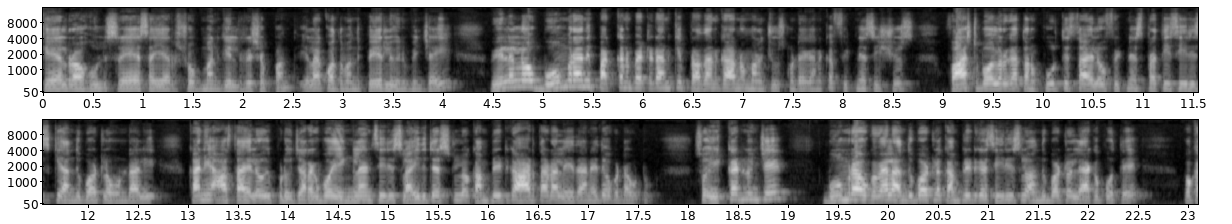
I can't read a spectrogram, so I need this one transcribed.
కేఎల్ రాహుల్ శ్రేయస్ అయ్యర్ శుభ్మన్ గిల్ రిషబ్ పంత్ ఇలా కొంతమంది పేర్లు వినిపించాయి. వీళ్ళలో బూమ్రాని పక్కన పెట్టడానికి ప్రధాన కారణం మనం చూసుకుంటే కనుక ఫిట్నెస్ ఇష్యూస్. ఫాస్ట్ బౌలర్గా తను పూర్తి స్థాయిలో ఫిట్నెస్ ప్రతి సిరీస్కి అందుబాటులో ఉండాలి. కానీ ఆ స్థాయిలో ఇప్పుడు జరగబోయే ఇంగ్లాండ్ సిరీస్లో ఐదు టెస్టుల్లో కంప్లీట్గా ఆడతాడా లేదా అనేది ఒక డౌట్. సో ఇక్కడి నుంచే బూమ్రా ఒకవేళ అందుబాటులో కంప్లీట్గా సిరీస్లో అందుబాటులో లేకపోతే ఒక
